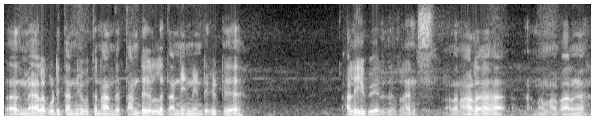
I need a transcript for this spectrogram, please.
அதாவது மேலே கூட்டி தண்ணி ஊற்றுனா அந்த தண்டுகளில் தண்ணி நின்றுக்கிட்டு அழுகி போயிடுது ஃப்ரெண்ட்ஸ் அதனால் நம்ம பாருங்கள்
